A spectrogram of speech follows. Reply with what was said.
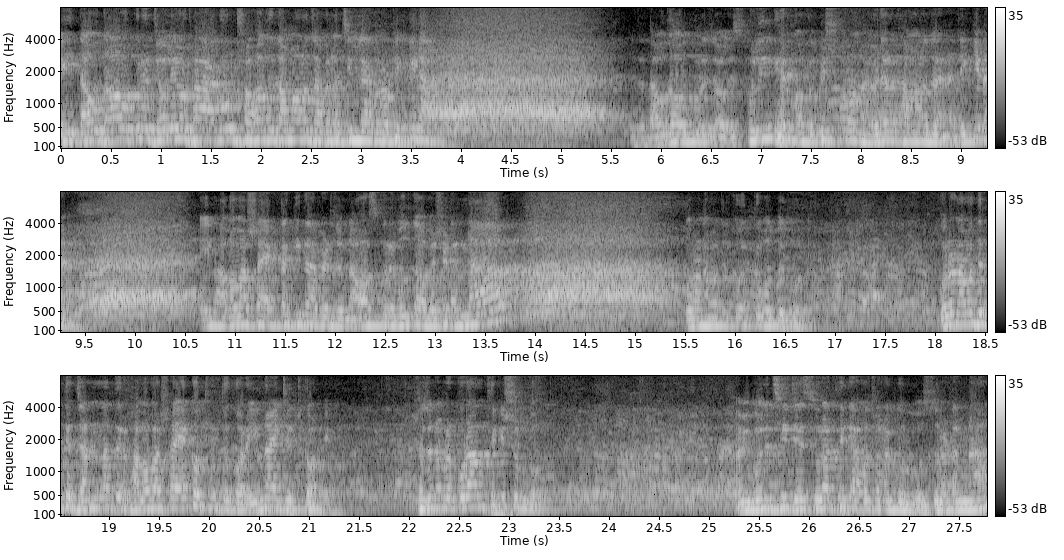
এই দাউ দাউ করে জ্বলে ওঠা আগুন সহজে দমানো যাবে না চিল্লা করো ঠিক কিনা? এটা দাউ দাউ করে জ্বলে, স্ফুলিঙ্গের মতো বিস্ফোরণ হয় ওইটা থামানো যায় না, ঠিক কিনা? এই ভালোবাসা একটা কিতাবের জন্য আওয়াজ করে বলতে হবে, সেটার নাম কোরআন আমাদেরকে ঐক্যবদ্ধ করে। কোরআন আমাদেরকে জান্নাতের ভালোবাসা একত্রিত করে ইউনাইটেড করে। সেজন্য আমরা কোরআন থেকে শুনব। আমি বলেছি যে সূরা থেকে আলোচনা করব। সূরাটার নাম?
